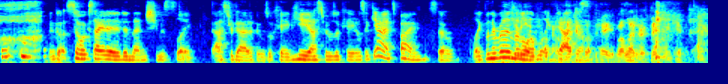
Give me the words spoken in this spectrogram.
oh, and got so excited, and then she was like, asked her dad if it was okay, and he asked if it was okay, and I was like, yeah, it's fine. So like when they're really little, I'm like, yeah, I just gotta pay, but let her think I gave it back.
